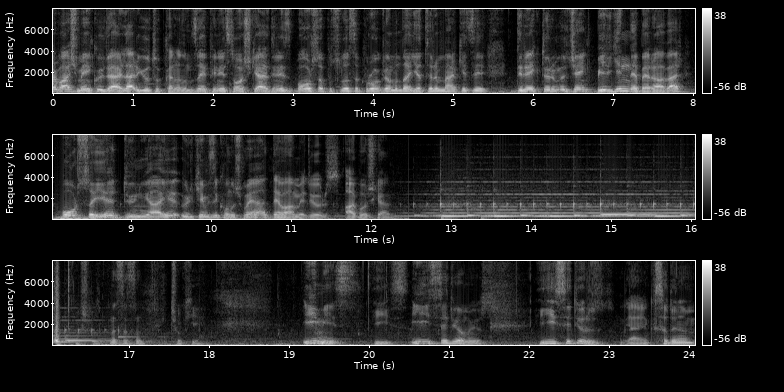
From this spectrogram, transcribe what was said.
Marbaş Menkul Değerler YouTube kanalımıza hepiniz hoş geldiniz. Borsa Pusulası programında yatırım merkezi direktörümüz Cenk Bilgin'le beraber borsayı, dünyayı, ülkemizi konuşmaya devam ediyoruz. Abi hoş geldin. Hoş bulduk. Nasılsın? Çok iyi. İyi miyiz? İyiyiz. İyi hissediyor muyuz? İyi hissediyoruz. Yani kısa dönem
